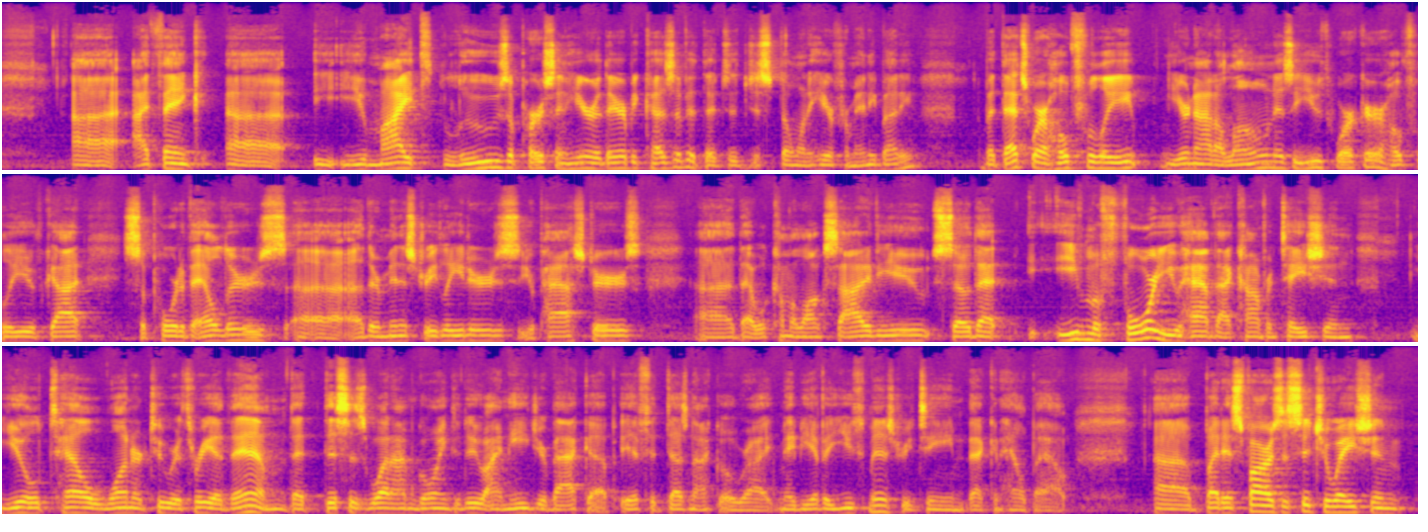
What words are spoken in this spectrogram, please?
Uh, I think uh, you might lose a person here or there because of it that just don't want to hear from anybody. But that's where hopefully you're not alone as a youth worker. Hopefully you've got supportive elders, uh, other ministry leaders, your pastors, uh, that will come alongside of you so that even before you have that confrontation, you'll tell one or two or three of them that this is what I'm going to do. I need your backup if it does not go right. Maybe you have a youth ministry team that can help out. Uh, but as far as the situation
